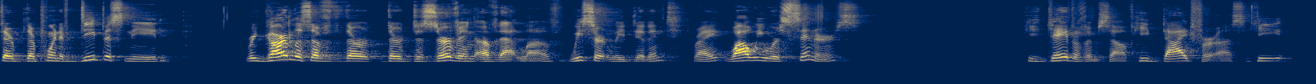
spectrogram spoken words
their, their point of deepest need, regardless of their, their deserving of that love. We certainly didn't, right? While we were sinners, He gave of Himself. He died for us. He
